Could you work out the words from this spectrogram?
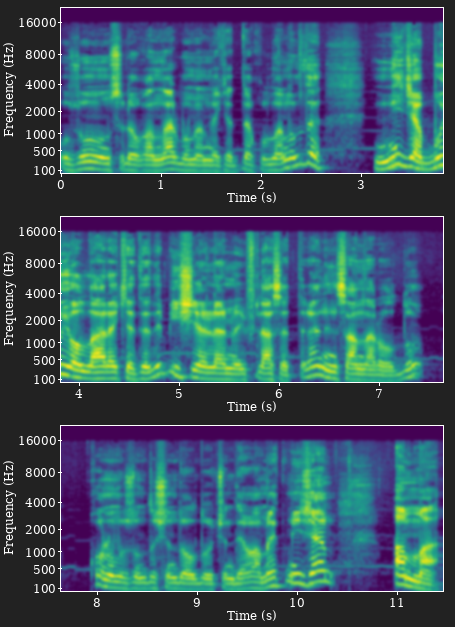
uzun sloganlar bu memlekette kullanıldı. Nice bu yolla hareket edip iş yerlerini iflas ettiren insanlar oldu. Konumuzun dışında olduğu için devam etmeyeceğim. Ama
